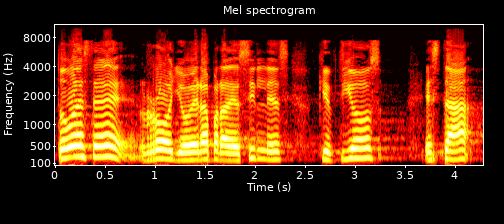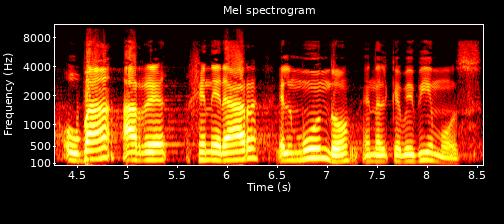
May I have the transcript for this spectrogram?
Todo este rollo era para decirles que Dios está o va a regenerar el mundo en el que vivimos.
